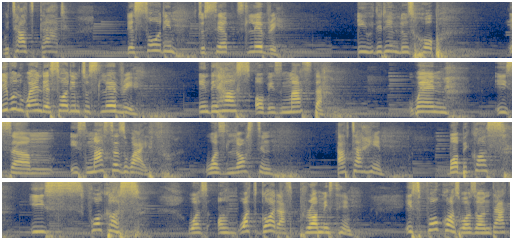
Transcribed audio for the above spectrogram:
without God, they sold him to slavery. He didn't lose hope. Even when they sold him to slavery in the house of his master, when his, um, his master's wife was lost in after him, but because his focus was on what God has promised him, his focus was on that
